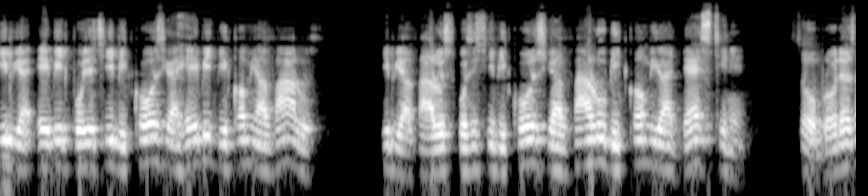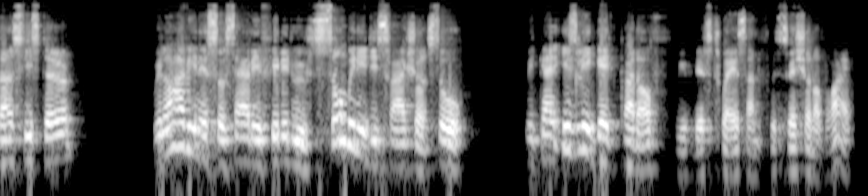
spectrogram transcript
Keep your habit positive because your habit become your values. Keep your values positive because your value become your destiny. So, brothers and sisters, we live in a society filled with so many distractions, so we can easily get cut off with the stress and frustration of life.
